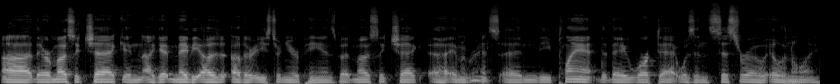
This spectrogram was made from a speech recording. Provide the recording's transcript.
Uh, they were mostly Czech, and I get maybe other, Eastern Europeans, but mostly Czech uh, immigrants. And the plant that they worked at was in Cicero, Illinois,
